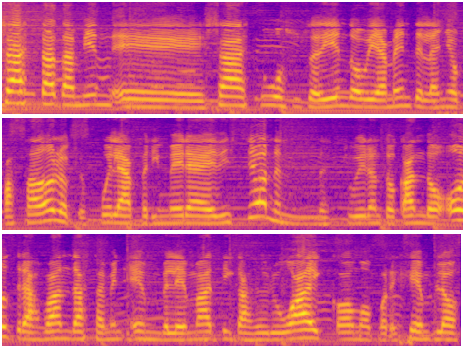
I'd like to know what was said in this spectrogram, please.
ya está también, eh, ya estuvo sucediendo obviamente el año pasado lo que fue la primera edición, en donde estuvieron tocando otras bandas también emblemáticas de Uruguay, como por ejemplo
